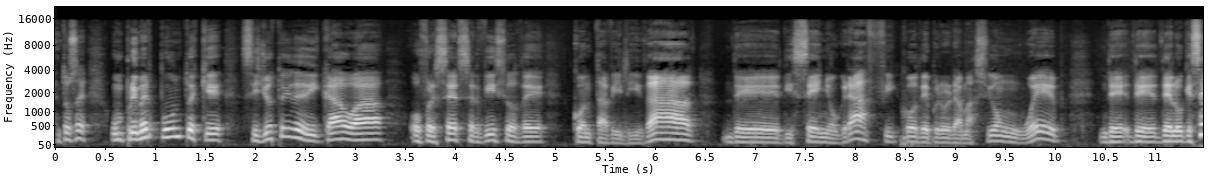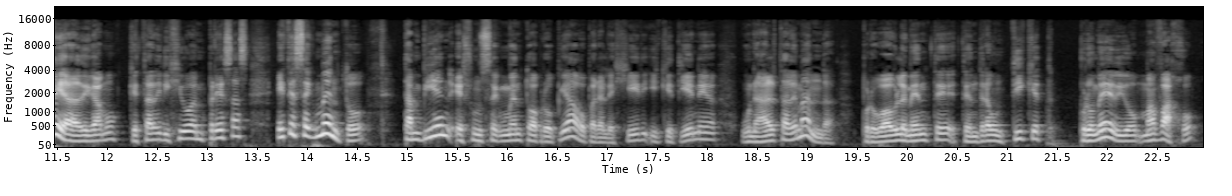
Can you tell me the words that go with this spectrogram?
Entonces, un primer punto es que si yo estoy dedicado a ofrecer servicios de contabilidad, de diseño gráfico, de programación web, de, de, lo que sea, digamos, que está dirigido a empresas, este segmento también es un segmento apropiado para elegir y que tiene una alta demanda. Probablemente tendrá un ticket promedio más bajo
